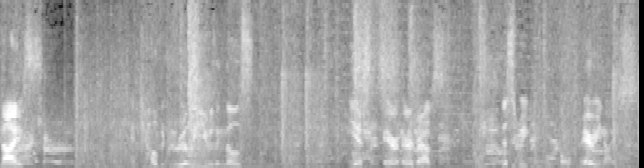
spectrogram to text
nice. And Kelvin really using those EX air, air grabs this week. Oh, very nice.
